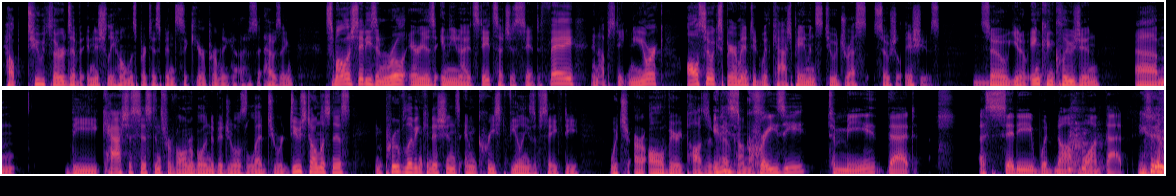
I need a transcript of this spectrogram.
helped two thirds of initially homeless participants secure permanent house, housing. Smaller cities and rural areas in the United States, such as Santa Fe and upstate New York, also experimented with cash payments to address social issues. So, you know, in conclusion, um, the cash assistance for vulnerable individuals led to reduced homelessness, improved living conditions, and increased feelings of safety, which are all very positive It is outcomes. crazy to me that a city would not want that. You know,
